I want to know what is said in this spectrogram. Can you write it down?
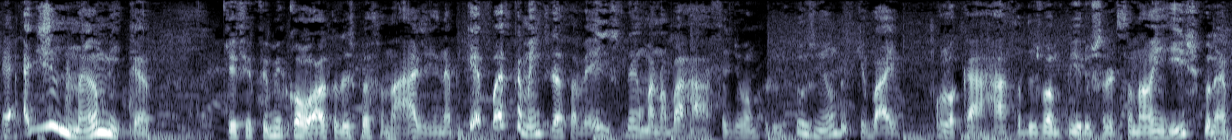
É a dinâmica que esse filme coloca dos personagens, né? Porque basicamente dessa vez tem uma nova raça de vampiros surgindo que vai colocar a raça dos vampiros tradicional em risco, né?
